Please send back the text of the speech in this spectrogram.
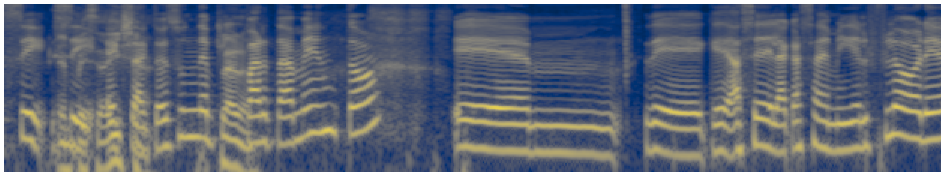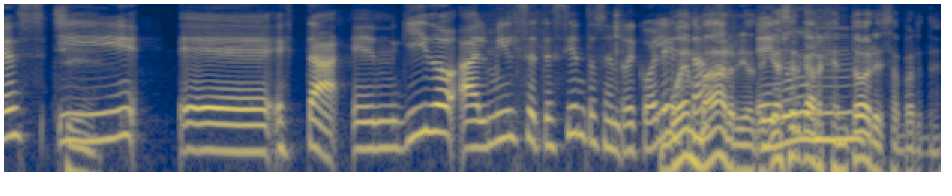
Sí, sí, exacto. Es un Claro. departamento eh, de, que hace de la casa de Miguel Flores Sí. y eh, está en Guido al 1700 en Recoleta. Buen barrio, te queda cerca de un- Argentores, aparte.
